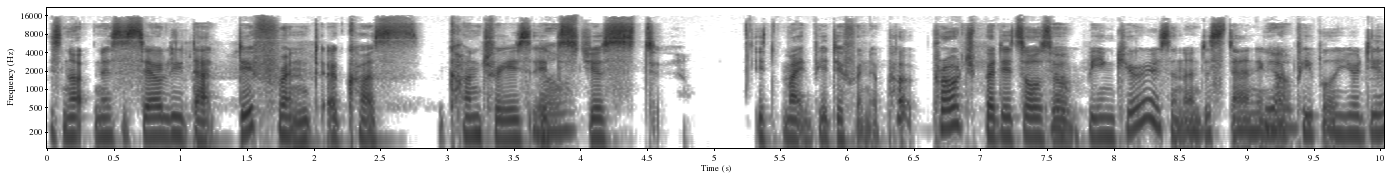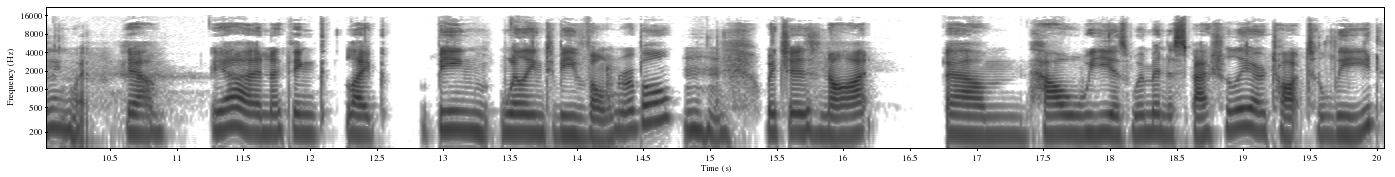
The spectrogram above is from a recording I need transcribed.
is not necessarily that different across countries. No. It's just, it might be a different approach, but it's also yeah. being curious and understanding yeah. what people you're dealing with. Yeah. Yeah. And I think like being willing to be vulnerable, mm-hmm. which is not um, how we as women, especially, are taught to lead.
